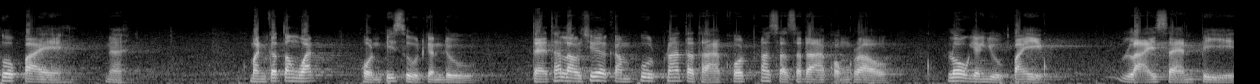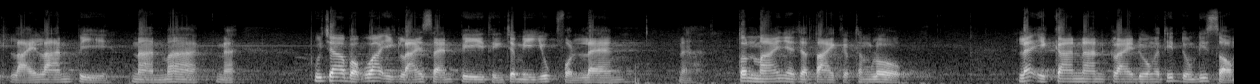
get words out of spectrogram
ทั่วไปนะมันก็ต้องวัดผลพิสูจน์กันดู แต่ถ้าเราเชื่อคำพูดพระตถาคตพระศาสดาของเรา โลกยังอยู่ไปอีกหลายแสนปี หลายล้านปีนานมากนะผู้เจ้าบอกว่าอีกหลายแสนปีถึงจะมียุคฝนแรงนะ ต้นไม้เนี่ยจะตายเกือบทั้งโลก และอีกการนานไกลดวงอาทิตย์ดวงที่สอง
